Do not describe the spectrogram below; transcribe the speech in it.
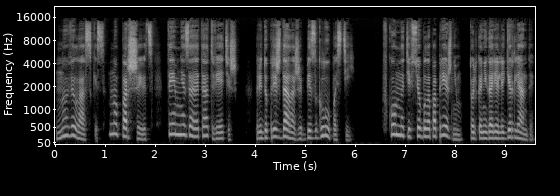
«Ну, Веласкес, ну, паршивец, ты мне за это ответишь. Предупреждала же, без глупостей». В комнате все было по-прежнему, только не горели гирлянды.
